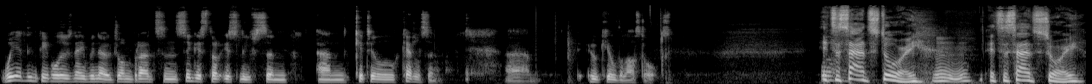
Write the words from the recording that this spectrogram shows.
weirdly the people whose name we know John Bradson, Sigistor Islifsson, and Kittil Kettleson, um, who killed the last auks. It's a sad story. Mm-hmm. It's a sad story.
